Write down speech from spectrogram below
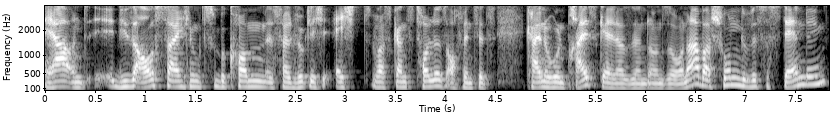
Ja, und äh, diese Auszeichnung zu bekommen, ist halt wirklich echt was ganz Tolles, auch wenn es jetzt keine hohen Preisgelder sind und so, ne? aber schon ein gewisses Standing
